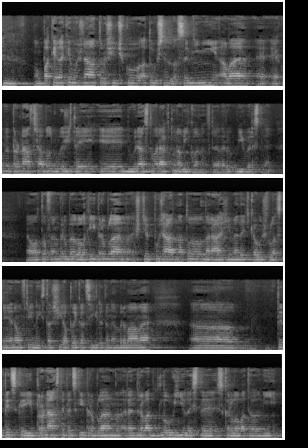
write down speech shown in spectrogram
Hmm. On pak je taky možná trošičku, a to už se zase mění, ale jakoby pro nás třeba byl důležitý i důraz toho reaktu na výkon v té vývrstvě. Jo, to v Emberu byl velký problém, ještě pořád na to narážíme teďka už vlastně jenom v těch nejstarších aplikacích, kde ten Ember máme. Uh, typický, pro nás typický problém renderovat dlouhý listy, scrollovatelný,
